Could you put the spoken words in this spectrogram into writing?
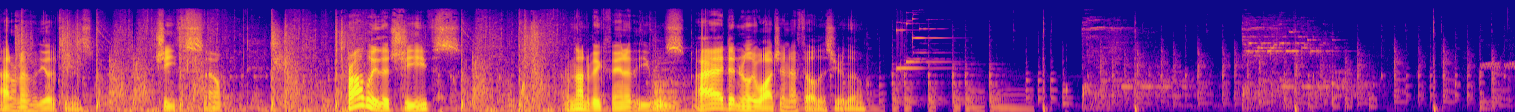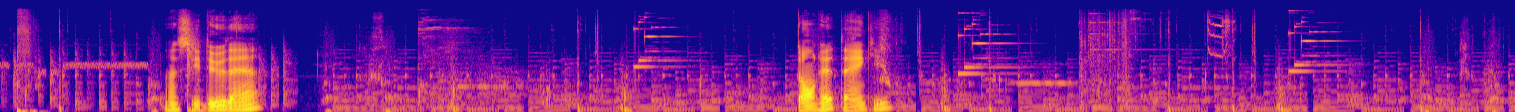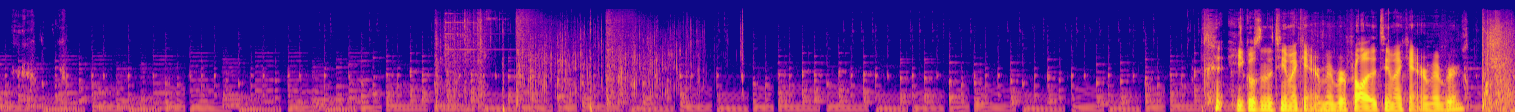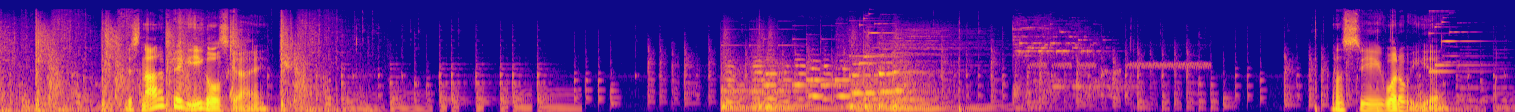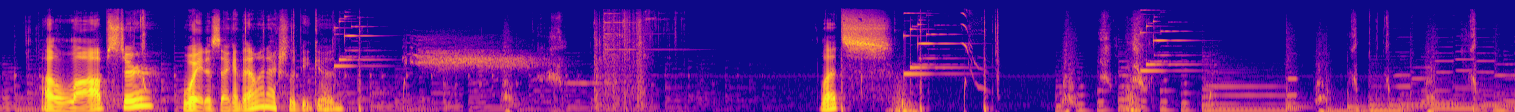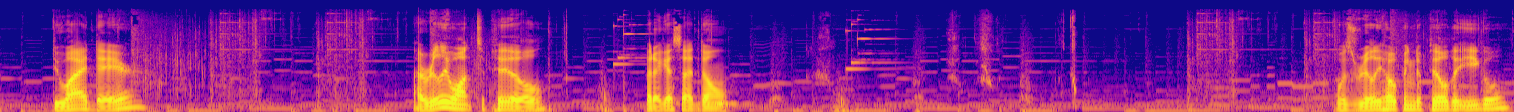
I don't know who the other team is. Chiefs. Oh. Probably the Chiefs. I'm not a big fan of the Eagles. I didn't really watch NFL this year, though. Let's see, do that. Don't hit, thank you. Eagles in the team I can't remember. Probably the team I can't remember. Just not a big Eagles guy. Let's see, what do we get? A lobster? Wait a second, that might actually be good. Let's... Do I dare? I really want to pill, but I guess I don't. Was really hoping to pill the eagle.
